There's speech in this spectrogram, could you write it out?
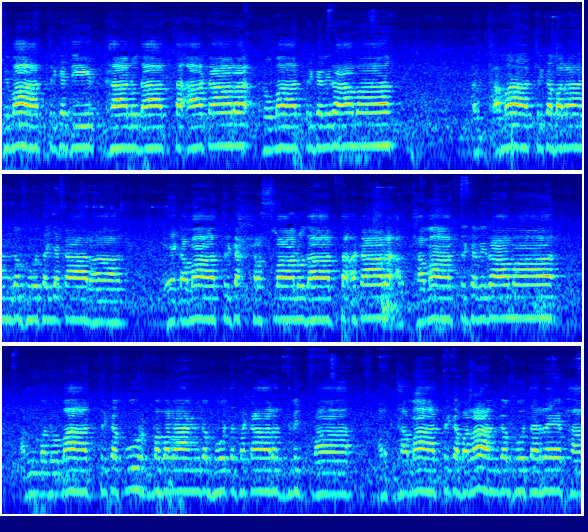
द्विमात्रिक दीर्घानुदात्त आकार अनुमात्रिक विराम अर्थमात्रिकपराङ्गभूतयकार एकमात्रिक ह्रस्वानुदात्त अकार अर्थमात्रिकविराम अन्वनुमात्रिकपूर्वपराङ्गभूततकार द्वित्वा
